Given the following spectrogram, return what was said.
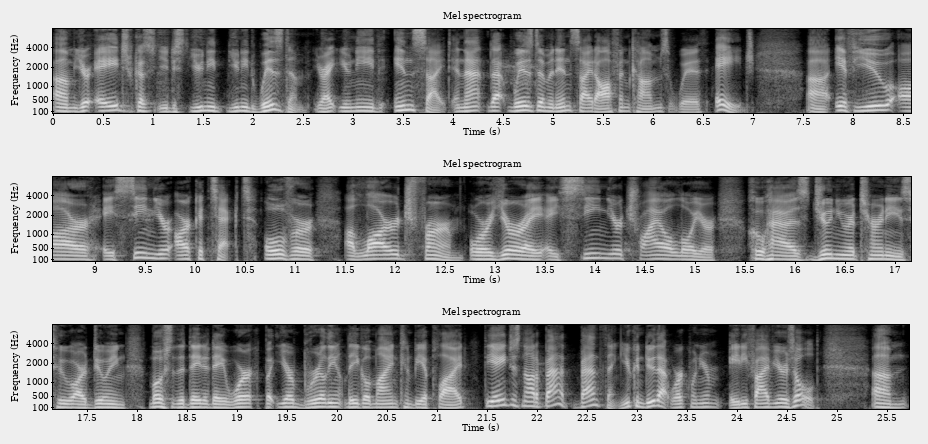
Um, your age, because you just you need you need wisdom, right? You need insight, and that that wisdom and insight often comes with age. Uh, if you are a senior architect over a large firm, or you're a, a senior trial lawyer who has junior attorneys who are doing most of the day to day work, but your brilliant legal mind can be applied, the age is not a bad, bad thing. You can do that work when you're 85 years old. Um,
